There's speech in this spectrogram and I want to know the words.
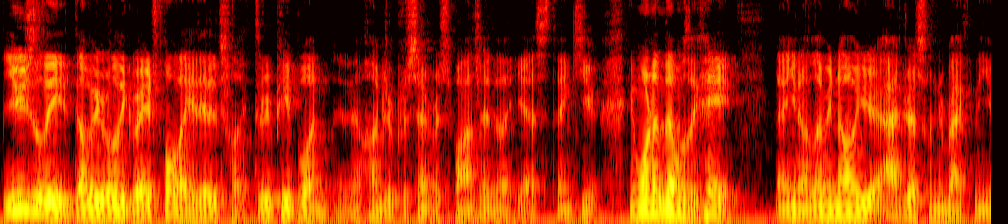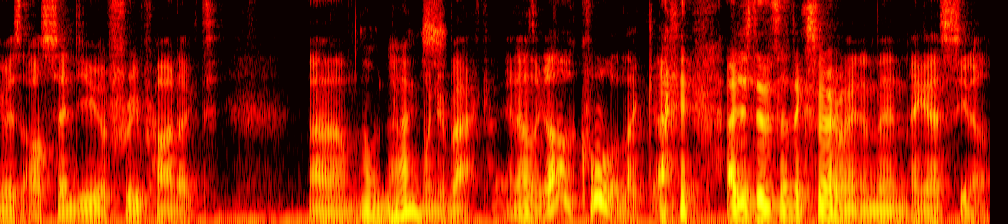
usually they'll be really grateful. Like I did it for like three people, and, 100% response rate. They're like, yes, thank you. And one of them was like, hey, uh, you know, let me know your address when you're back in the U.S. I'll send you a free product. Um, oh, nice. When you're back, and I was like, oh, cool. Like I, I just did this as an experiment, and then I guess you know,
